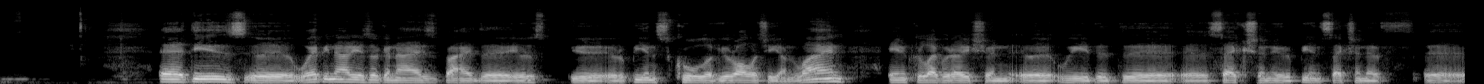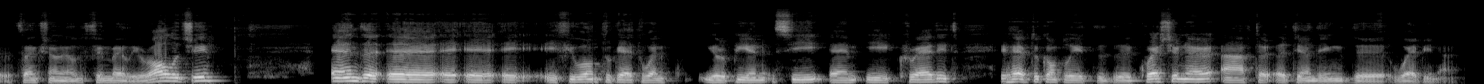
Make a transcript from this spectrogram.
Uh, this uh, webinar is organized by the Euro European School of Urology Online in collaboration uh, with the uh, section, European section of uh, functional female urology. And if you want to get one European CME credit, you have to complete the questionnaire after attending the webinar.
